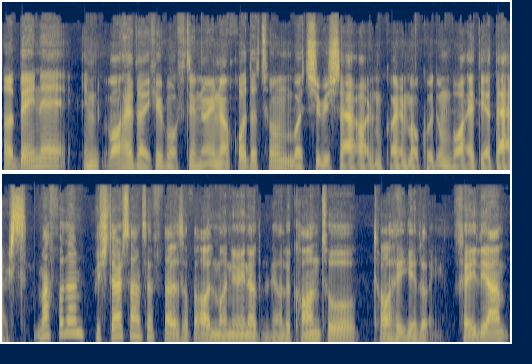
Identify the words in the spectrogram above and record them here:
حالا بین این واحدایی که گفتین و اینا خودتون با چی بیشتر حال می‌کنین؟ با کدوم واحد یا درس؟ من خودم بیشتر سمت فلسفه آلمانی و اینا حالا کانت و تا هگل و این. خیلی هم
